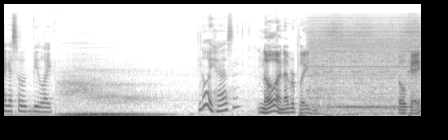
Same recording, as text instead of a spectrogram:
I guess it would be like. No, it hasn't. No, I never played you. Okay.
